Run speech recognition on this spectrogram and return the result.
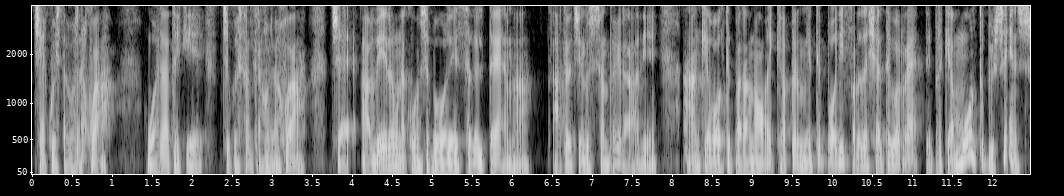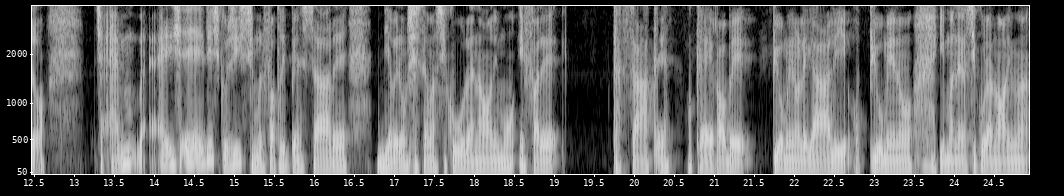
c'è questa cosa qua. Guardate che c'è quest'altra cosa qua. Cioè, avere una consapevolezza del tema a 360 gradi, anche a volte paranoica, permette poi di fare le scelte corrette, perché ha molto più senso cioè, è, è, è riscosissimo il fatto di pensare di avere un sistema sicuro e anonimo e fare cazzate, ok, robe più o meno legali o più o meno in maniera sicura anonima,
